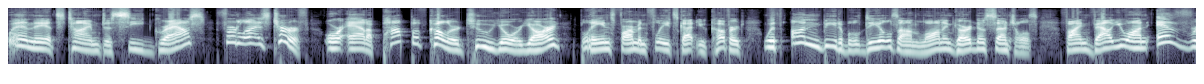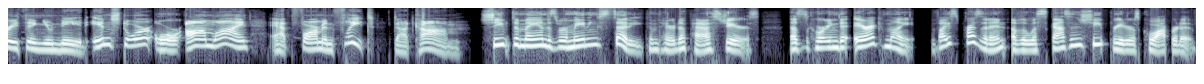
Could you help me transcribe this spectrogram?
When it's time to seed grass, fertilize turf, or add a pop of color to your yard, Blain's Farm and Fleet's got you covered with unbeatable deals on lawn and garden essentials. Find value on everything you need in store or online at farmandfleet.com. Sheep demand is remaining steady compared to past years. That's according to Eric Meudt, Vice President of the Wisconsin Sheep Breeders Cooperative.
